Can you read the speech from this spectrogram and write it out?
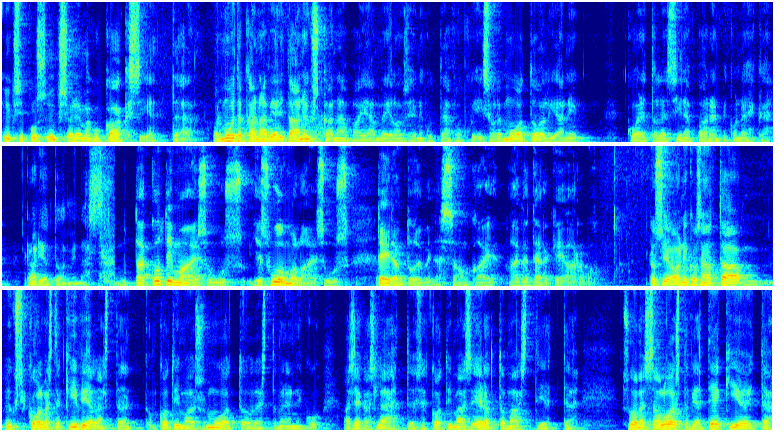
yksi plus yksi on enemmän kuin kaksi. Että on muita kanavia, niin tämä on yksi kanava, ja meillä on se niin kuin tämä isolle muotoilija, niin koen, että olen siinä parempi kuin ehkä radiotoiminnassa. Mutta tämä kotimaisuus ja suomalaisuus teidän toiminnassa on kai aika tärkeä arvo. No se on niin kuin sanotaan yksi kolmesta kivialasta, että on kotimaisuus muotoilusta tämmöinen niin asiakaslähtöisen. Kotimaisuus ehdottomasti, että Suomessa on loistavia tekijöitä,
